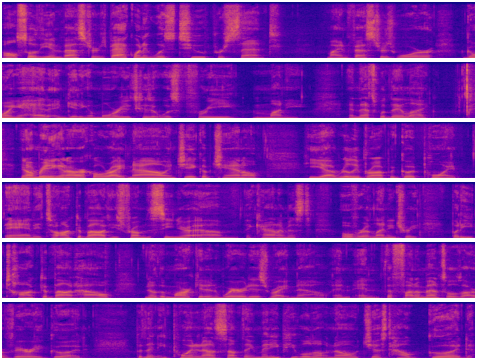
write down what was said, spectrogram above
Also the investors. Back when it was 2%, my investors were going ahead and getting a mortgage because it was free money. And that's what they like. You know, I'm reading an article right now in Jacob Channel. He uh, really brought up a good point, and he talked about he's from the senior um, economist over at LendingTree, but he talked about how you know the market and where it is right now, and and the fundamentals are very good. But then he pointed out something. Many people don't know just how good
